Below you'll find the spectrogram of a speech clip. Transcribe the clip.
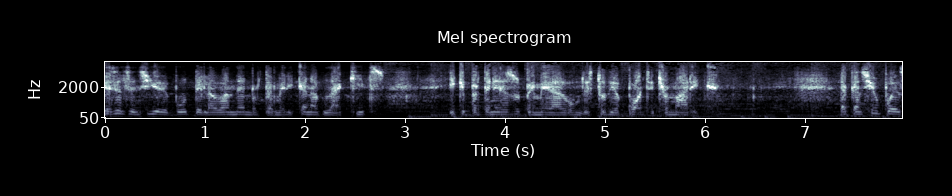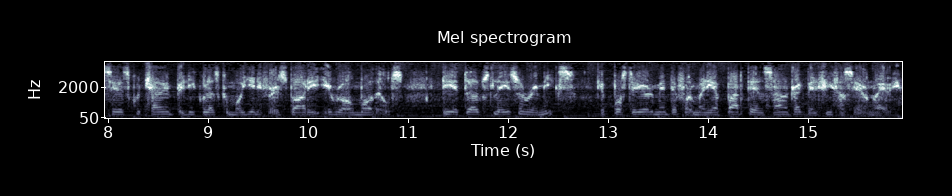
Es el sencillo debut de la banda norteamericana Black Kids y que pertenece a su primer álbum de estudio Party Traumatic. La canción puede ser escuchada en películas como Jennifer's Body y Role Models y Top Slays un remix que posteriormente formaría parte del soundtrack del FIFA 09.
